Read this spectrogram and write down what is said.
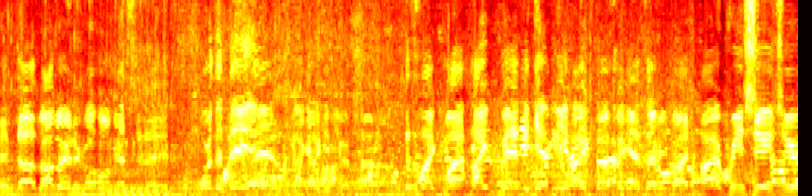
It does. I was ready to go home yesterday. Before the day ends, I gotta give you a shout out. This is like my hype man to get me hyped up against everybody. I appreciate you.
